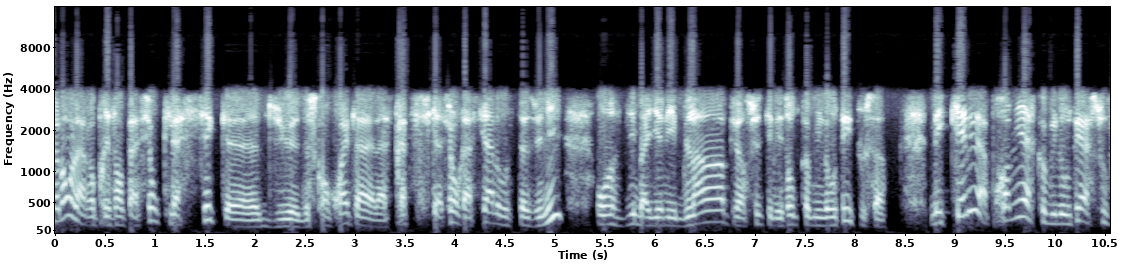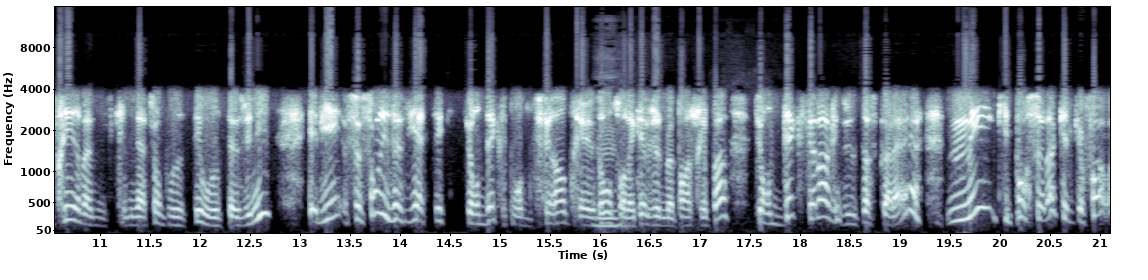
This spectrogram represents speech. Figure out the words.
selon la représentation classique euh, du, de ce qu'on croit être la, stratification raciale aux États-Unis, on se dit, ben, il y a les Blancs, puis ensuite il y a les autres communautés, tout ça. Mais quelle est la première communauté à souffrir de la discrimination positive aux États-Unis? Eh bien, ce sont les Asiatiques qui ont d'ex, pour différentes raisons mmh. sur lesquelles je ne me pencherai pas, qui ont d'excellents résultats scolaires, mais qui pour cela, quelquefois,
